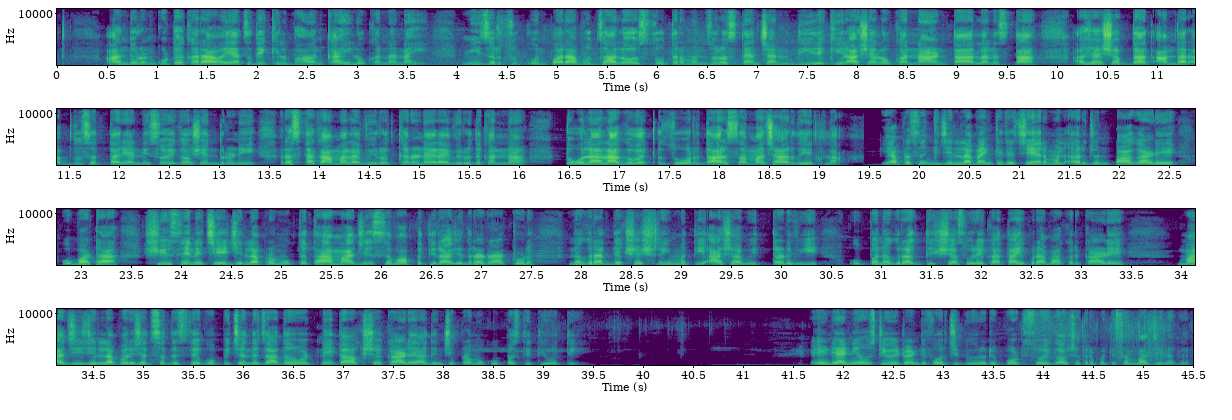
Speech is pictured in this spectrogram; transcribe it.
आंदोलन कुठं करावं याचं देखील भान काही लोकांना नाही. मी जर चुकून पराभूत झालो असतो तर मंजूर रस्त्यांच्या निधी देखील अशा लोकांना आणता आला नसता अशा शब्दात आमदार अब्दुल सत्तार यांनी सोयगाव शेंदुर्णी रस्ता कामाला विरोध करणाऱ्या विरोधकांना टोला लागवत जोरदार समाचार घेतला. याप्रसंगी जिल्हा बँकेचे चेअरमन अर्जुन पा उभाठा उबाठा शिवसेनेचे जिल्हा प्रमुख तथा माजी सभापती राजेंद्र राठोड नगराध्यक्ष श्रीमती आशाभी तडवी उपनगराध्यक्षा सुरेखाताई प्रभाकर काळे माजी जिल्हा परिषद सदस्य गोपीचंद जाधव वटनेता अक्षय काळे आदींची प्रमुख उपस्थिती होती. India News T V twenty फोरची bureau report Soygaon Chhatrapati Sambhajinagar.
